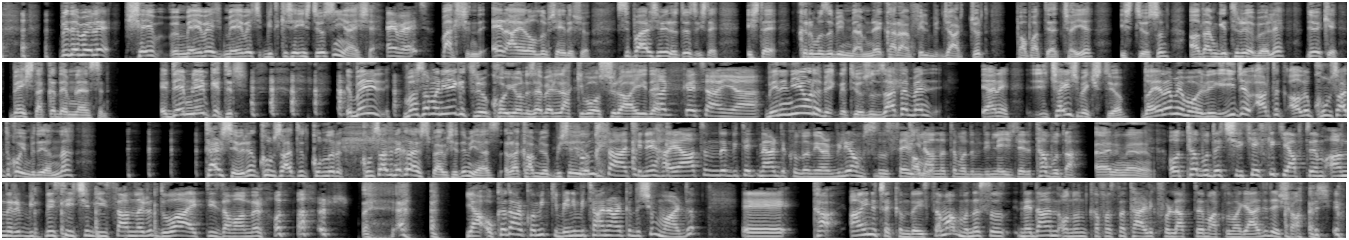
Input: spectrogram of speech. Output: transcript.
Bir de böyle şey meyve meyve bitki şey istiyorsun ya işte. Evet. Bak şimdi en ayar olduğum şey de şu. Sipariş veriyoruz diyorsun işte işte kırmızı bilmem ne karanfil cart curt papatya çayı istiyorsun. Adam getiriyor böyle diyor ki 5 dakika demlensin. E demleyip getir. e beni masama niye getiriyor koyuyorsun zebellah gibi o sürahiyi de. Hakikaten ya. Beni niye orada bekletiyorsun? Zaten ben yani çay içmek istiyorum. Dayanamıyorum öyle. İyice artık alıp kum saati koyun bir de yanına. Ters çevirin kum saati kumları. Kum saati ne kadar süper bir şey değil mi ya? Rakam yok bir şey yok. Kum saatini hayatımda bir tek nerede kullanıyorum biliyor musunuz sevgili Tabu. anlatamadım dinleyicileri? Tabuda. Aynen aynen. O tabuda çirkeflik yaptığım anların bitmesi için insanların dua ettiği zamanlar onlar. ya o kadar komik ki benim bir tane arkadaşım vardı. Ee, ka- aynı takımdayız tamam mı? Nasıl neden onun kafasına terlik fırlattığım aklıma geldi de şu an.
